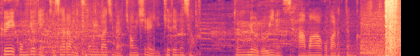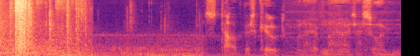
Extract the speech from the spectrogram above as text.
그의 공격에 두 사람은 총을 맞으며 정신을 잃게 되면서 동료 로이는 사망하고 말았던 것. Staub was killed. When I opened my eyes, I saw him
